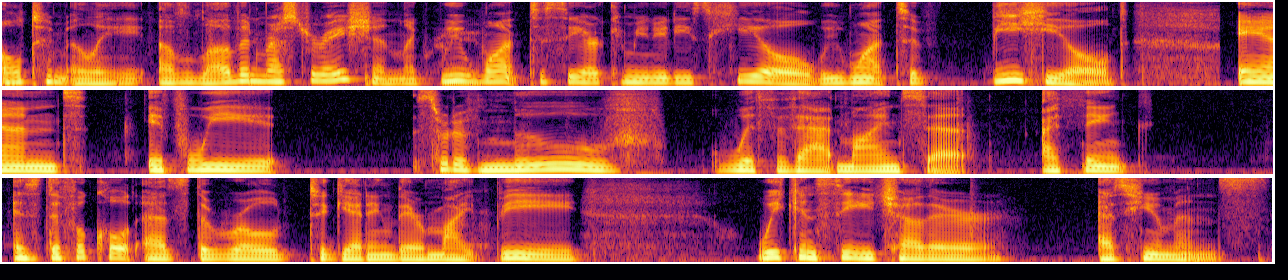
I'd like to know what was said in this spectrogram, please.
ultimately of love and restoration. Like we want to see our communities heal. We want to be healed. And if we sort of move with that mindset, I think as difficult as the road to getting there might be, we can see each other as humans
